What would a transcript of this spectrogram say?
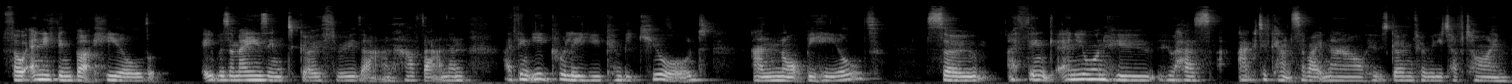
felt anything but healed, it was amazing to go through that and have that. And then I think equally you can be cured and not be healed. So I think anyone who who has active cancer right now, who's going through a really tough time,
